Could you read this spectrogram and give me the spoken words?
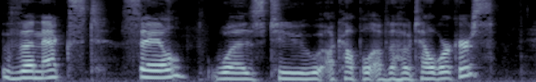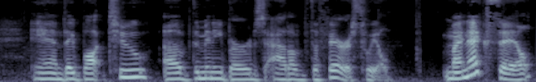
The next sale was to a couple of the hotel workers and they bought two of the mini birds out of the Ferris wheel. My next sale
